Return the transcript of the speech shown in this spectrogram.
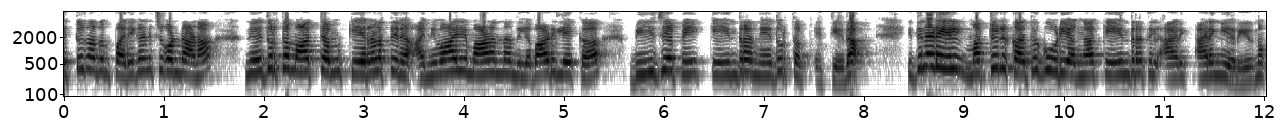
എത്തുന്നതും പരിഗണിച്ചുകൊണ്ടാണ് നേതൃത്വ മാറ്റം കേരളത്തിന് അനിവാര്യമാണെന്ന നിലപാടിലേക്ക് ബി ജെ പി കേന്ദ്ര നേതൃത്വം എത്തിയത്. ഇതിനിടയിൽ മറ്റൊരു കഥ കൂടി അങ്ങ് കേന്ദ്രത്തിൽ അര- അരങ്ങേറിയിരുന്നു.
